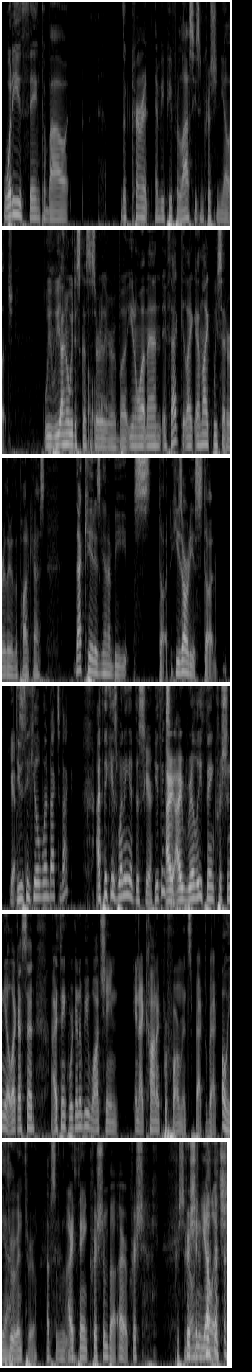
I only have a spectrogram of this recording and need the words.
what do you think about the current MVP for last season, Christian Yelich? We, we I know we discussed this Oh, man. earlier, but you know what, man? If that kid, like and like we said earlier in the podcast, that kid is gonna be a stud. He's already a stud. Yes. Do you think he'll win back to back? I think he's winning it this year. You think I, so? I really think Christian Yelich. Like I said, I think we're gonna be watching an iconic performance back to back Oh yeah, through and through. absolutely. I think Christian Bell or er, Christian Christian, Christian Yelich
